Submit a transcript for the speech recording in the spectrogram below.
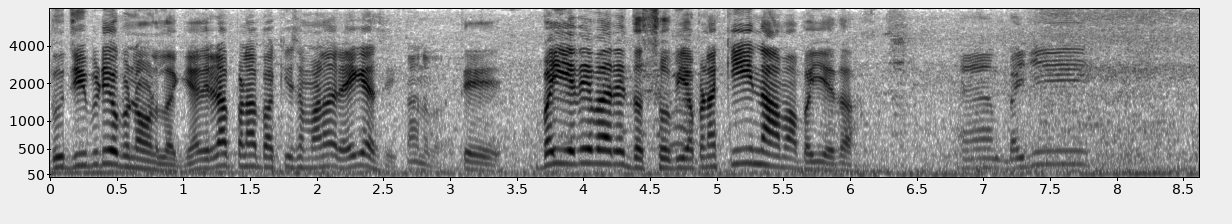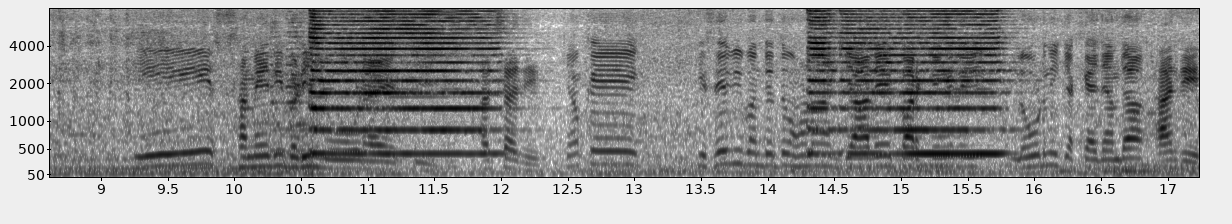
ਦੂਜੀ ਵੀਡੀਓ ਬਣਾਉਣ ਲੱਗੇ ਆ ਜਿਹੜਾ ਆਪਣਾ ਬਾਕੀ ਸਮਾਨ ਰਹਿ ਗਿਆ ਸੀ। ਧੰਨਵਾਦ। ਤੇ ਬਈ ਇਹਦੇ ਬਾਰੇ ਦੱਸੋ ਵੀ ਆਪਣਾ ਕੀ ਨਾਮ ਆ ਬਈ ਇਹਦਾ? ਬਾਈ ਜੀ ਇਹ ਸਮੇਂ ਦੀ ਬੜੀ ਲੋੜ ਹੈ ਅੱਛਾ ਜੀ। ਕਿਉਂਕਿ ਕਿਸੇ ਵੀ ਬੰਦੇ ਤੋਂ ਹੁਣ ਜ਼ਿਆਦਾ ਵਰਕਿੰਗ ਦੀ ਲੋਡ ਨਹੀਂ ਚੱਕਿਆ ਜਾਂਦਾ। ਹਾਂਜੀ।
